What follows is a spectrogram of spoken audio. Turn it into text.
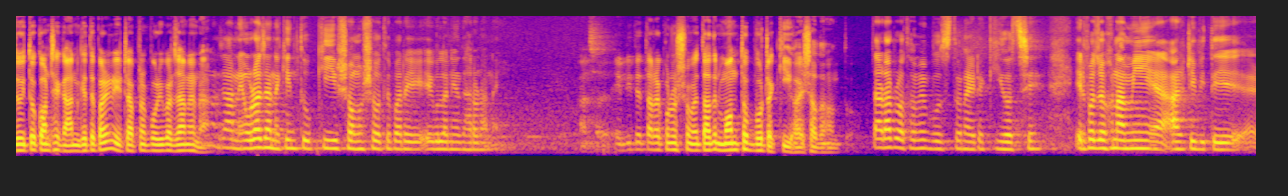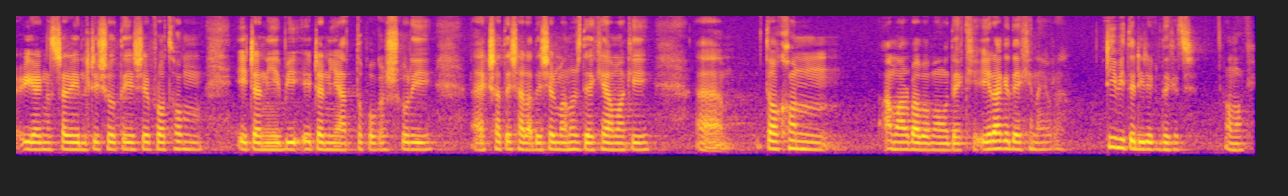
দ্বৈত কণ্ঠে গান গেতে পারেন এটা আপনার পরিবার জানে না? জানে ওরা জানে কিন্তু কি সমস্যা হতে পারে এগুলা নিয়ে ধারণা নাই। আচ্ছা এমনিতে তারা কোনো সময় তাদের মন্তব্যটা কি হয় সাধারণত? তারা প্রথমে বুঝতো না এটা কি হচ্ছে। এরপর যখন আমি আর টিভিতে ইয়াংস্টার রিয়েলিটি শোতে এসে প্রথম এটা নিয়ে এটা নিয়ে আত্মপ্রকাশ করি একসাথে সারা দেশের মানুষ দেখে আমাকে তখন আমার বাবা মাও দেখে। এর আগে দেখে নাই ওরা। টিভিতে ডিরেক্ট দেখেছে আমাকে।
